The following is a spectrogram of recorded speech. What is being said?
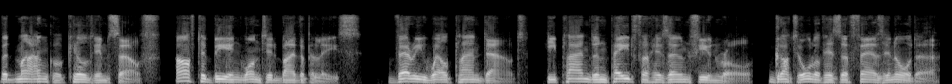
but my uncle killed himself after being wanted by the police. Very well planned out. He planned and paid for his own funeral, got all of his affairs in order,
